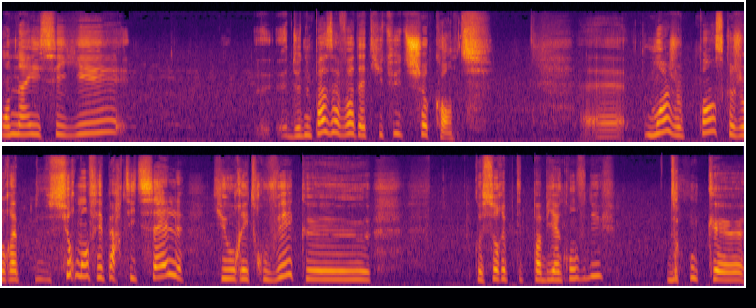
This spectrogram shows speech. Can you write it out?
On a essayé de ne pas avoir d'attitude choquante. Euh, moi, je pense que j'aurais sûrement fait partie de celles qui auraient trouvé que, que ça aurait peut-être pas bien convenu. Donc, euh,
